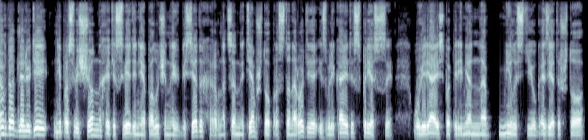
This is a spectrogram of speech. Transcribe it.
Правда, для людей непросвещенных эти сведения, полученные в беседах, равноценны тем, что простонародье извлекает из прессы, уверяясь попеременно милостью газеты, что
